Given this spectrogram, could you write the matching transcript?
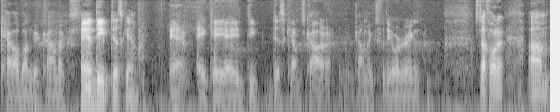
Cowabunga Comics and deep discount. and aka deep discounts co- comics for the ordering stuff on it. Um,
